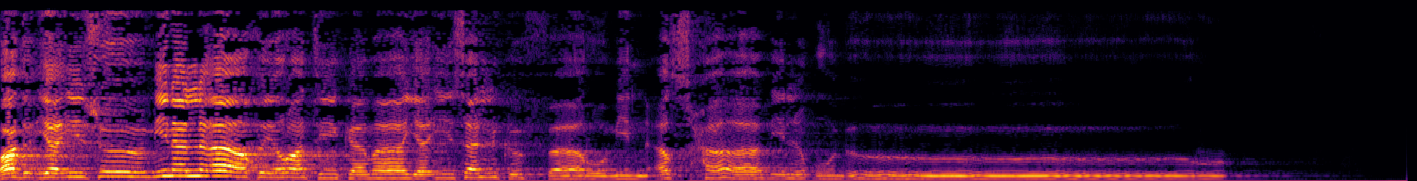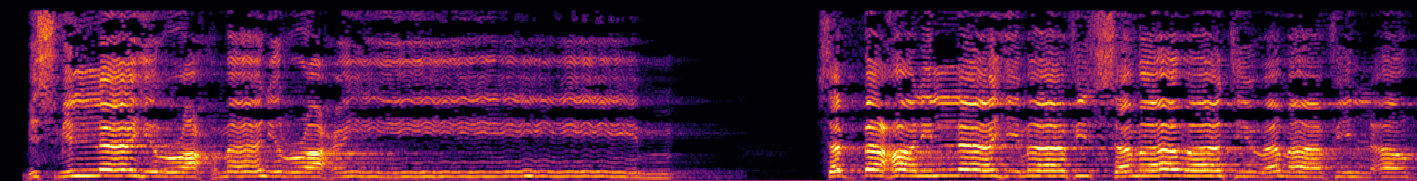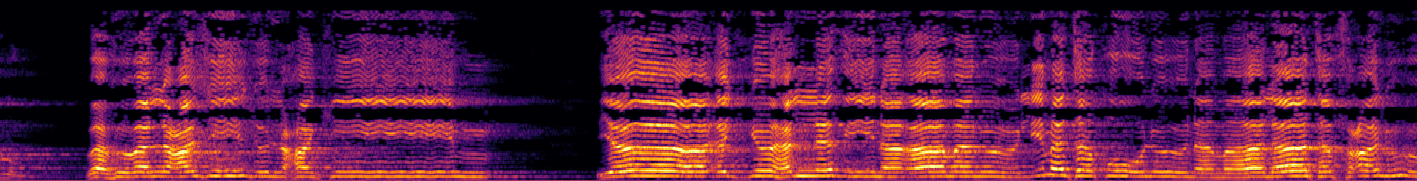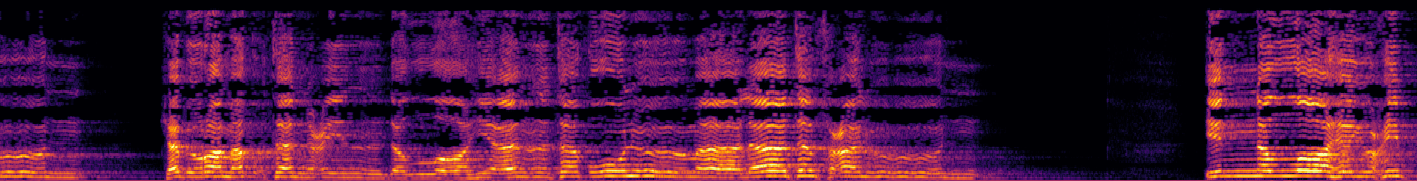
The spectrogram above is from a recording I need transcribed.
قد يئسوا من الآخرة كما يئس الكفار من أصحاب القبور. بسم الله الرحمن الرحيم. سبح لله ما في السماوات وما في الأرض. وهو العزيز الحكيم. يا أيها الذين آمنوا لم تقولون ما لا تفعلون؟ كبر مقتا عند الله أن تقولوا ما لا تفعلون. إن الله يحب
